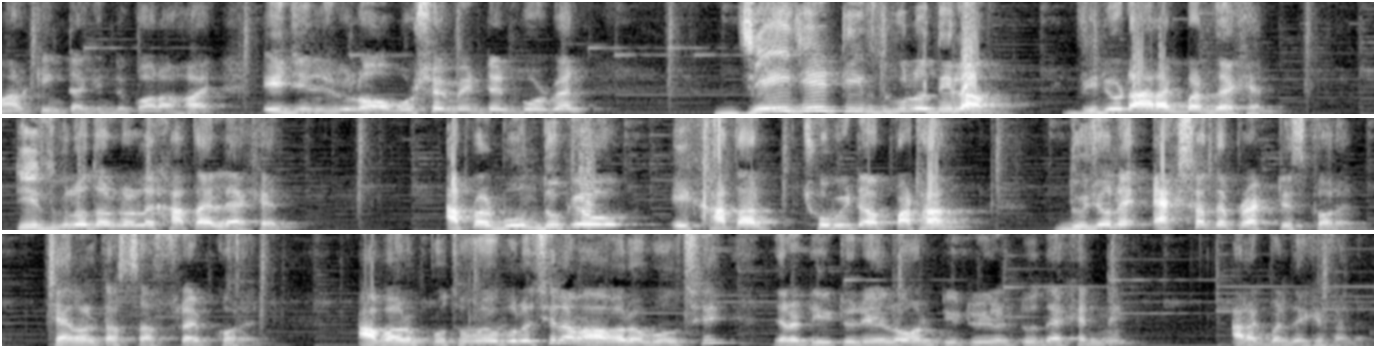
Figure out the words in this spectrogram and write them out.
মার্কিংটা কিন্তু করা হয়। এই জিনিসগুলো অবশ্যই মেনটেন করবেন। যেই যেই টিপসগুলো দিলাম ভিডিওটা আরেকবার দেখেন। টিপসগুলো দরকার হলে খাতায় লেখেন। আপনার বন্ধুকেও এই খাতার ছবিটা পাঠান। দুজনে একসাথে প্র্যাকটিস করেন। চ্যানেলটা সাবস্ক্রাইব করেন। আবারও প্রথমেও বলেছিলাম, আবারও বলছি, যারা টিউটোরিয়াল ওয়ান টিউটোরিয়াল টু দেখেননি, আরেকবার দেখে ফেলেন।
